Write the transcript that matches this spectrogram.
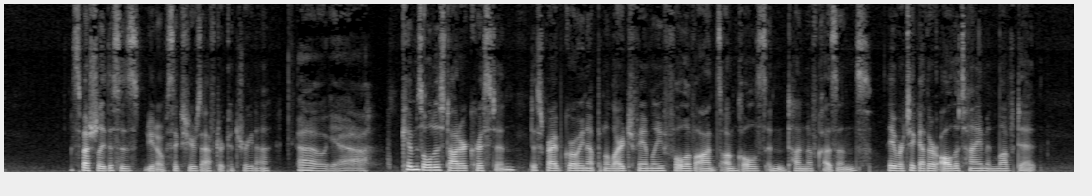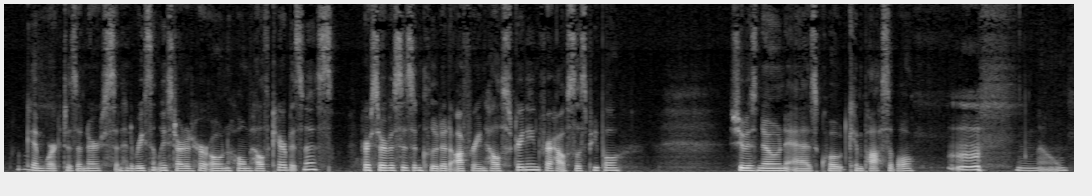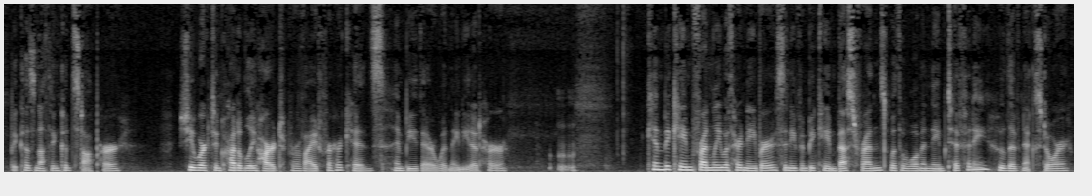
Especially, this is, you know, six years after Katrina. Oh, yeah. Kim's oldest daughter, Kristen, described growing up in a large family full of aunts, uncles, and a ton of cousins. They were together all the time and loved it. Oh. Kim worked as a nurse and had recently started her own home health care business. Her services included offering health screening for houseless people. She was known as, quote, Kim Possible. Mm. No, because nothing could stop her. She worked incredibly hard to provide for her kids and be there when they needed her. Mm. Kim became friendly with her neighbors and even became best friends with a woman named Tiffany who lived next door.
